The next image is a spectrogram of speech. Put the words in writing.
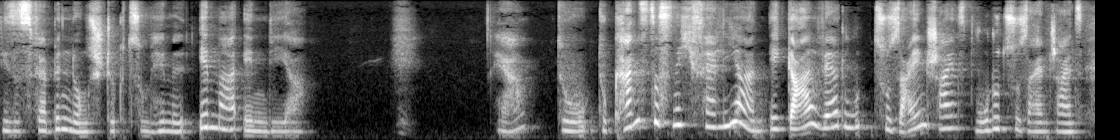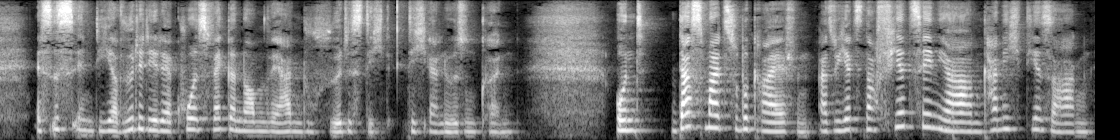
dieses Verbindungsstück zum Himmel, immer in dir. Ja, du, du kannst es nicht verlieren, egal wer du zu sein scheinst, wo du zu sein scheinst. Es ist in dir. Würde dir der Kurs weggenommen werden, du würdest dich, dich erlösen können. Und das mal zu begreifen, also jetzt nach 14 Jahren kann ich dir sagen,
